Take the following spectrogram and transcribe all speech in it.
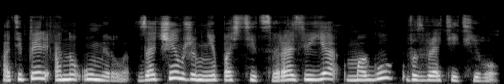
А теперь оно умерло. Зачем же мне поститься? Разве я могу возвратить его?»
